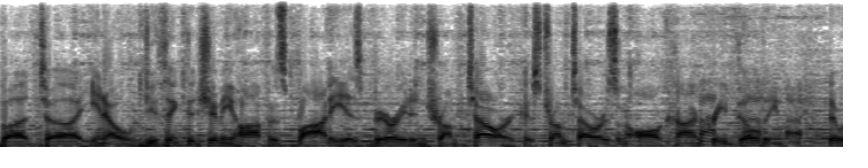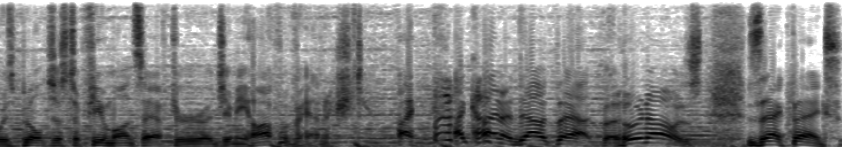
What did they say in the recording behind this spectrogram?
But uh, you know, do you think that Jimmy Hoffa's body is buried in Trump Tower? Because Trump Tower is an all-concrete building that was built just a few months after uh, Jimmy Hoffa vanished. I, I kind of doubt that, but who knows? Zach, thanks.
